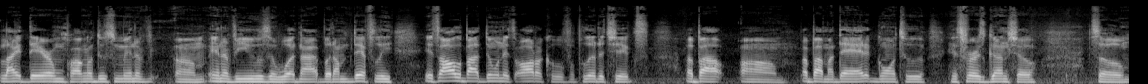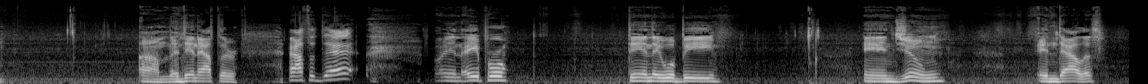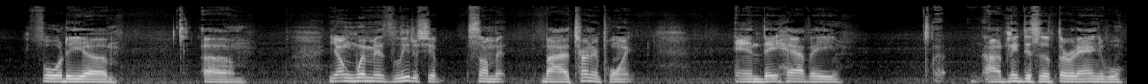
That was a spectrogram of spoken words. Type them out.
like there. I'm probably gonna do some interv- um, interviews and whatnot, but I'm definitely it's all about doing this article for Politichicks about um, about my dad going to his first gun show. So, um, and then after after that in April, then they will be in June in Dallas for the um, um, Young Women's Leadership Summit by a Turning Point and they have a I think this is a third annual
